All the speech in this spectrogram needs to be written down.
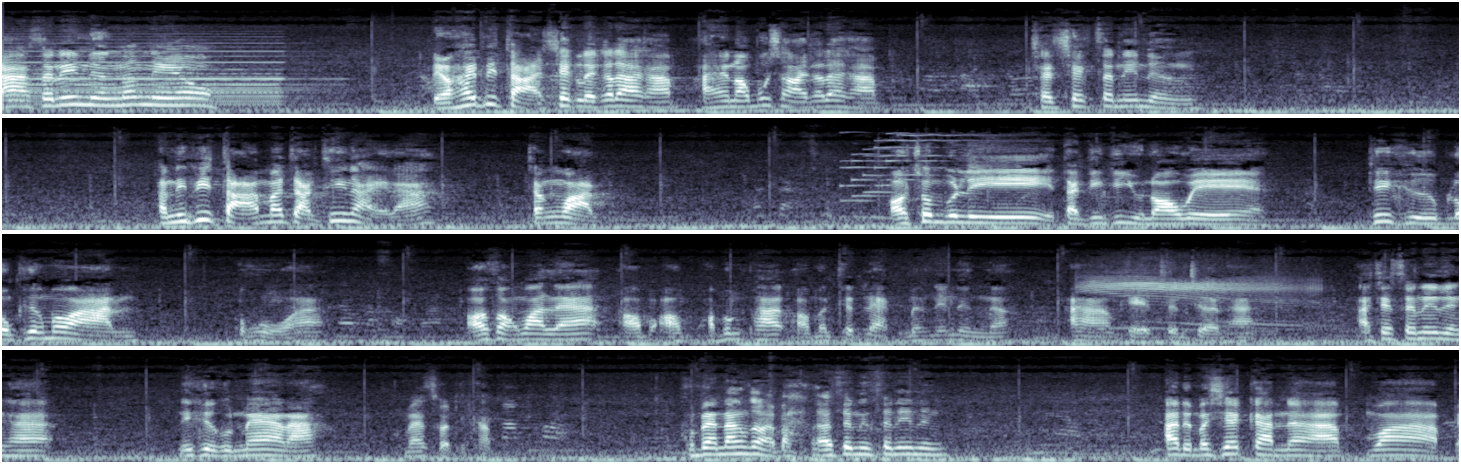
อะสักนิดนึงน้องนิวเดี๋ยวให้พี่จ๋าเช็คเลยก็ได้ครับอะให้น้องผู้ชายก็ได้ครับเช็คเช็คสักนิดนึงอันนี้พี่จ๋ามาจากที่ไหนนะ จังหวัดอ๋อชลบุรี แต่จริงๆอยู่นอร์เวย์ที่คือลงเครื่องเมื่อวานโอ้โหฮะอ๋อสองวันแล้วอ๋ออ๋ออ๋อเพิ่งพักอ๋อมันเจ็ดแลกเรื่องนิดนึงนะอ่าโอเคเชิญเชิญฮะอะเช็คสักนิดนึงฮะนี่คือคุณแม่นะแม่สวัสดีครับ คุณแม่นั่งหน่อยปะแล้วสักนิดสักนิดนึง อะเดี๋ยวมาเช็คกันนะครับ ว่าไป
